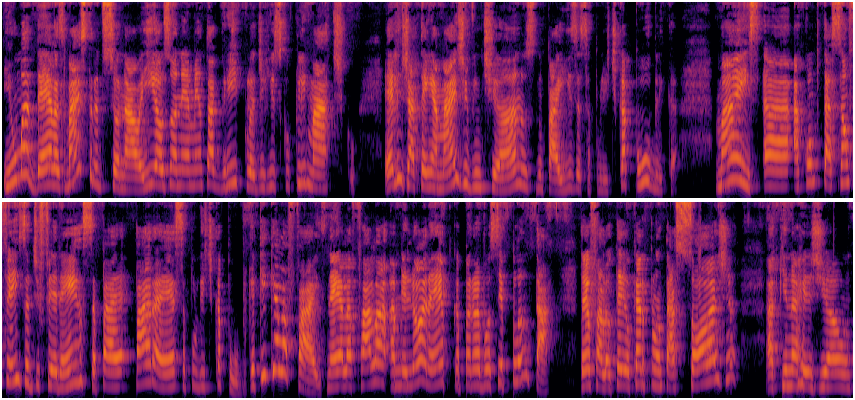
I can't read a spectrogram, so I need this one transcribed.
E uma delas, mais tradicional aí, é o zoneamento agrícola de risco climático. Ele já tem há mais de 20 anos no país essa política pública, mas a, a computação fez a diferença para, para essa política pública. O que, que ela faz? Né? Ela fala a melhor época para você plantar. Então eu falo, eu, tenho, eu quero plantar soja aqui na região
